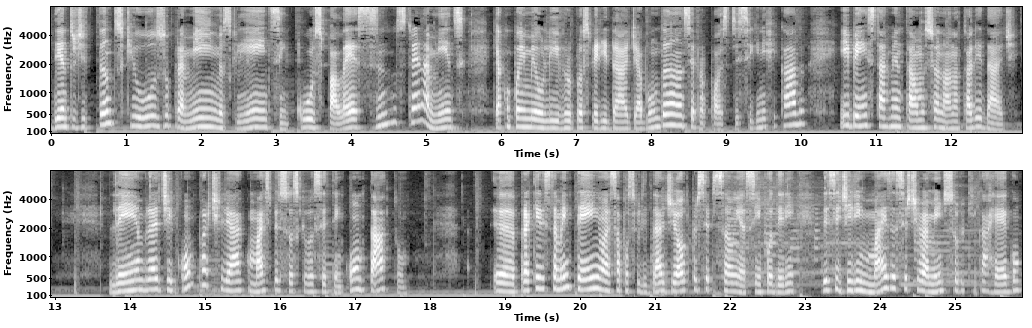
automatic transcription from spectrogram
dentro de tantos que uso para mim, meus clientes, em cursos, palestras e nos treinamentos que acompanham meu livro Prosperidade e Abundância, Propósito e Significado e bem-estar mental emocional na atualidade. Lembra de compartilhar com mais pessoas que você tem contato é, para que eles também tenham essa possibilidade de autopercepção e assim poderem decidirem mais assertivamente sobre o que carregam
